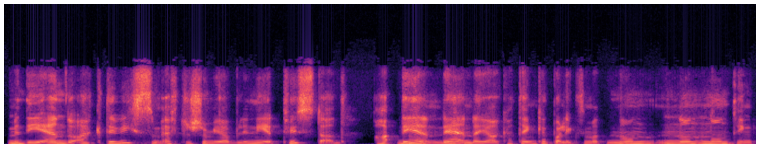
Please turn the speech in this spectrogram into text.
men det är ändå aktivism eftersom jag blir nedtystad. Det är mm. det enda jag kan tänka på. Liksom, att någon, någon, någonting,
